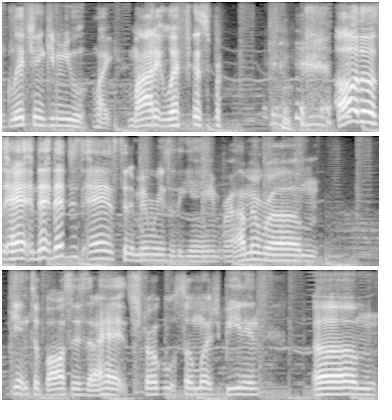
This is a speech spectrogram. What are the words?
glitching, giving you like modded weapons, bro. All those add, that, that just adds to the memories of the game, bro. I remember um getting to bosses that I had struggled so much beating. Um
